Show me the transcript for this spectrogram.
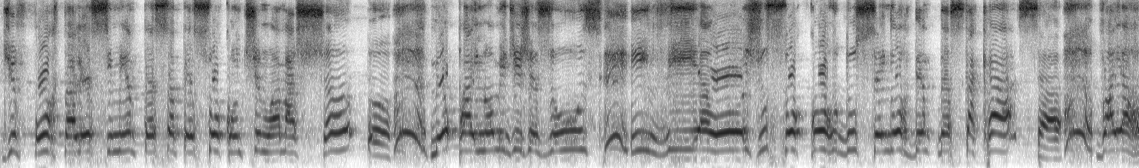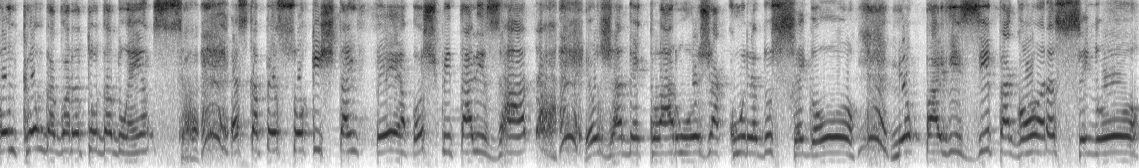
de fortalecimento para essa pessoa continuar marchando. Meu Pai, em nome de Jesus, envia hoje o socorro do Senhor dentro desta casa. Vai arrancando agora toda a doença. Esta pessoa que está enferma, hospitalizada, eu já declaro hoje a cura do Senhor. Meu Pai, visita agora, Senhor,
